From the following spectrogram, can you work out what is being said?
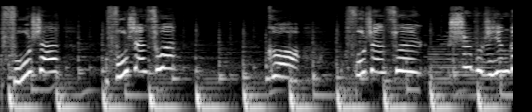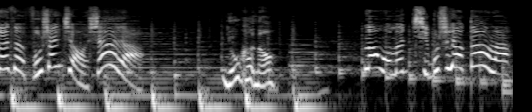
福山，福山村。哥，福山村是不是应该在福山脚下呀？有可能。那我们岂不是要到了？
